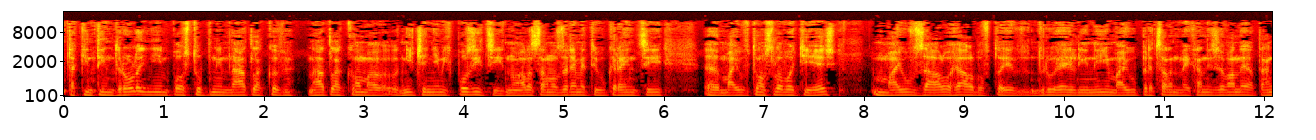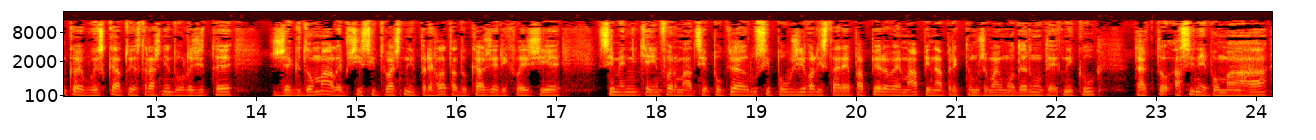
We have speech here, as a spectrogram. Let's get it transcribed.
takým tým drolením, postupným nátlakom, nátlakom a ničením ich pozícií. No ale samozrejme tí Ukrajinci e, majú v tom slovo tiež, majú v zálohe alebo v tej druhej línii majú predsa len mechanizované a tankové vojska a tu je strašne dôležité, že kto má lepší situačný prehľad a dokáže rýchlejšie si meniť tie informácie. Pokiaľ Rusi používali staré papierové mapy, napriek tomu, že majú modernú techniku, tak to asi nepomáha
